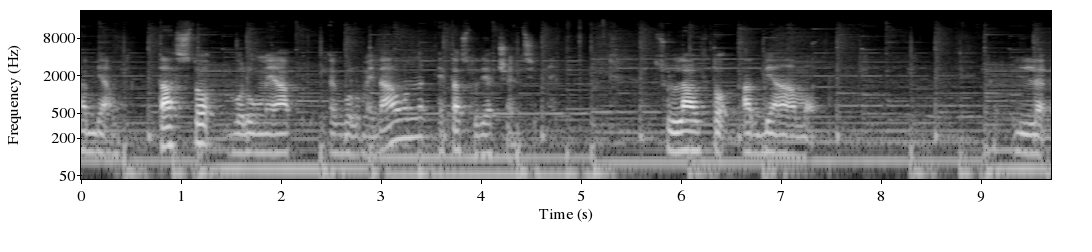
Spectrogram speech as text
abbiamo tasto volume up volume down e tasto di accensione. Sull'alto abbiamo il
